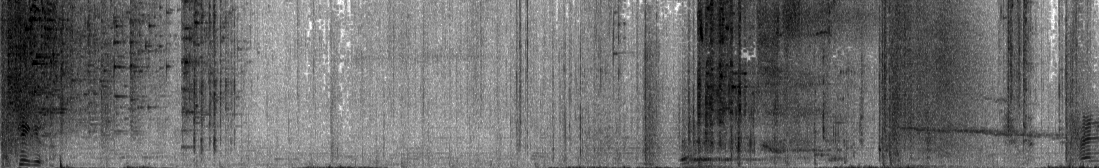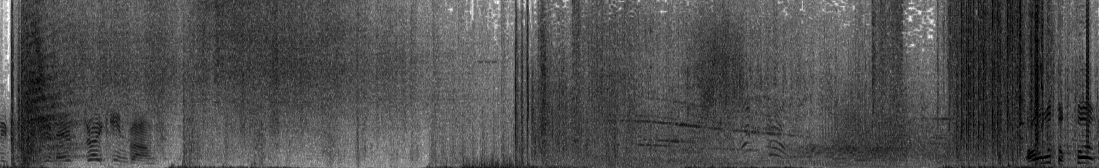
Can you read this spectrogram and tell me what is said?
I can't get. Friendly precision airstrike inbound. Oh, what the fuck?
